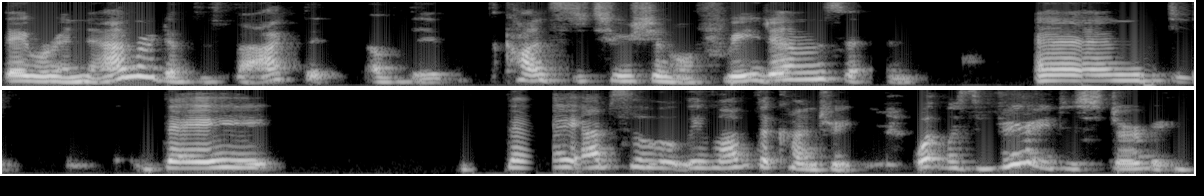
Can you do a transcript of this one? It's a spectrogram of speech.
they were enamored of the fact that of the constitutional freedoms and, and they they absolutely loved the country. What was very disturbing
